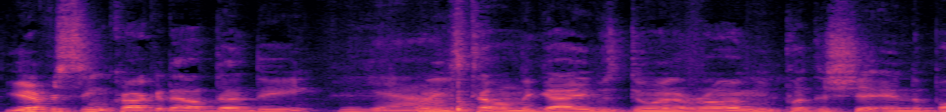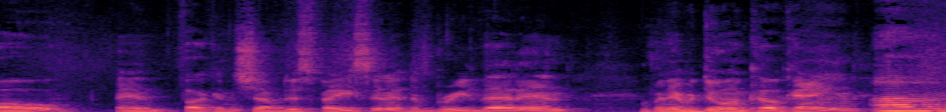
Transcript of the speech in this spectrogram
You ever seen Crocodile Dundee? Yeah. When he's telling the guy he was doing it wrong, he put the shit in the bowl and fucking shoved his face in it to breathe that in when they were doing cocaine. Uh,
